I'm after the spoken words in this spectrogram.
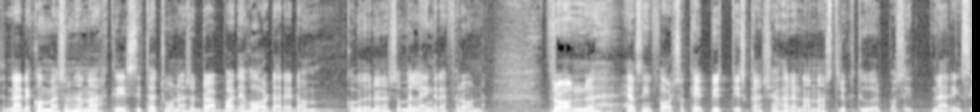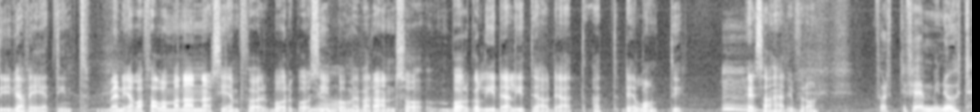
när det kommer sådana här krissituationer så drabbar det hårdare de kommuner som är längre från, från Helsingfors. Okej, Pyttis kanske har en annan struktur på sitt näringsliv, jag vet inte. Men i alla fall om man annars jämför Borgå och Sibbo Ja. med varann så Borgå lider lite av det att, att det är långt till Mm. Hesa härifrån. 45 minuter.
